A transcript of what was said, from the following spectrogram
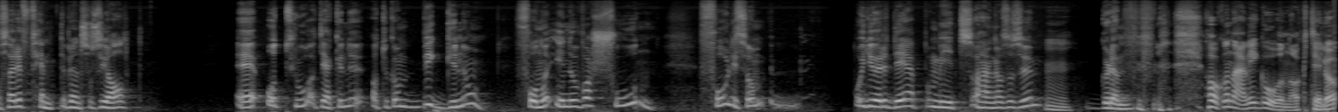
og så er det 50% sosialt. Eh, og tro at, kunne, at, du kan bygge noe, få noe innovasjon, få liksom Å gjøre det på Meets og Hangouts og Zoom. Mm glem Håkon, er vi gode nok til å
